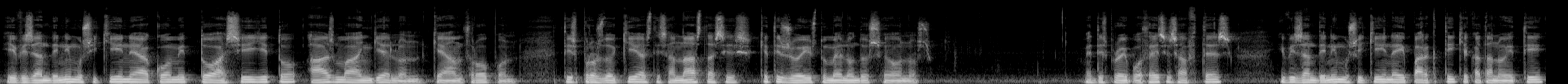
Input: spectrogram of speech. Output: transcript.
Η βυζαντινή μουσική είναι ακόμη το ασίγητο άσμα αγγέλων και ανθρώπων, της προσδοκίας της Ανάστασης και της ζωής του μέλλοντος αιώνος. Με τις προϋποθέσεις αυτές, η βυζαντινή μουσική είναι υπαρκτή και κατανοητή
